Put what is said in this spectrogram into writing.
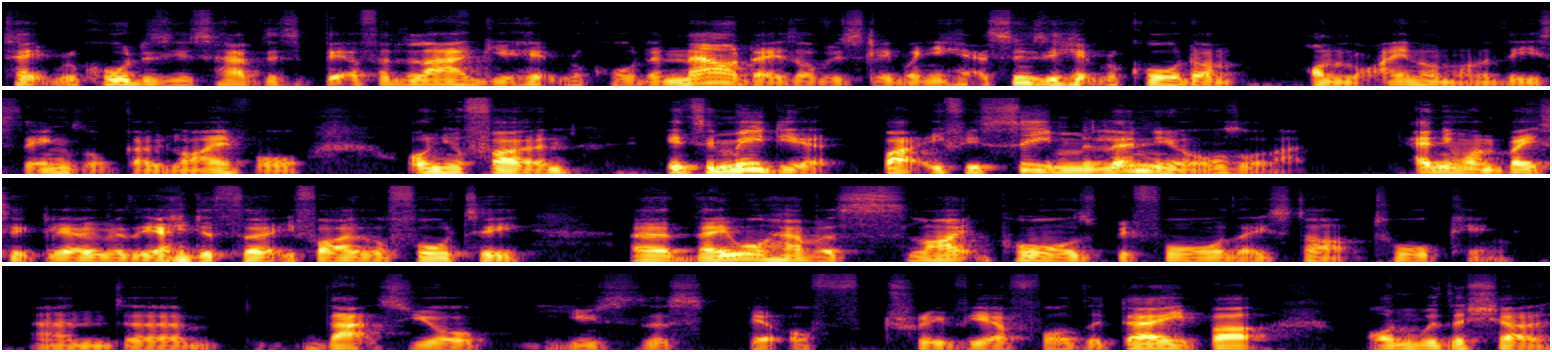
tape recorders used to have this bit of a lag. You hit record, and nowadays, obviously, when you hit, as soon as you hit record on online on one of these things or go live or on your phone, it's immediate. But if you see millennials or like anyone basically over the age of 35 or 40, uh, they will have a slight pause before they start talking. And um, that's your useless bit of trivia for the day. But on with the show.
